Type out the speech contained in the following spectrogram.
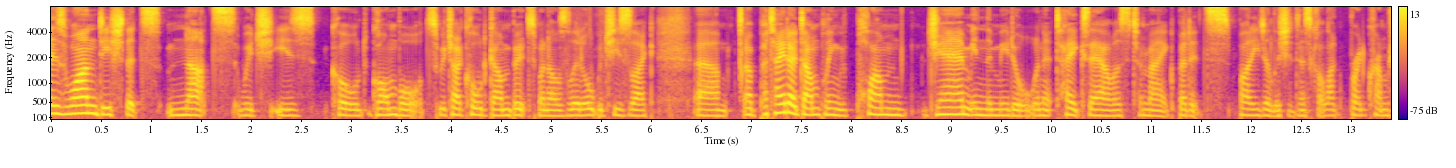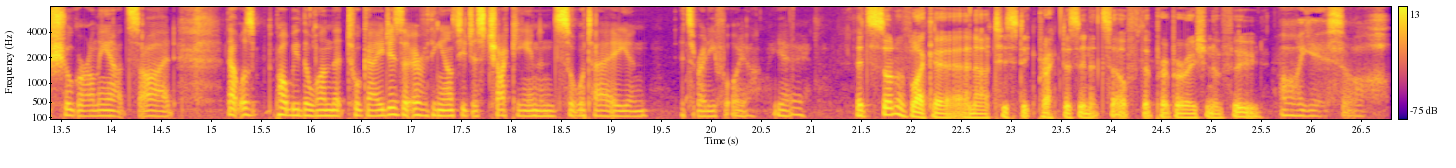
there's one dish that's nuts, which is called gombóc, which I called gumboots when I was little, which is like um, a potato dumpling with plum jam in the middle, and it takes hours to make, but it's bloody delicious. And it's got like breadcrumb sugar on the outside. That was probably the one that took ages. Everything else you just chuck in and saute, and it's ready for you. Yeah. It's sort of like a, an artistic practice in itself, the preparation of food. Oh yes. Oh,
